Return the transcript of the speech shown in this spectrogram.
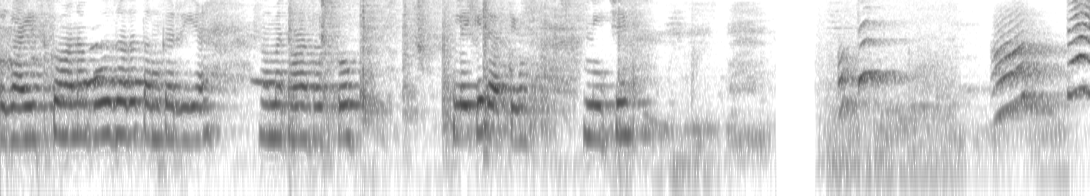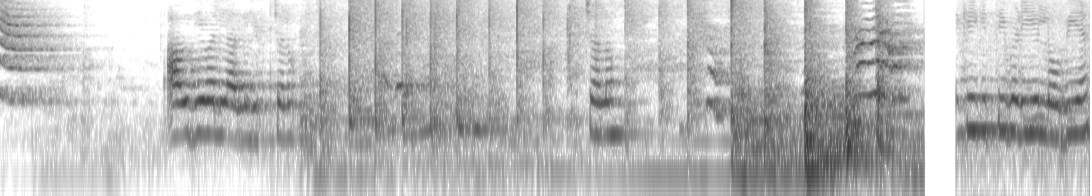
तो गाइस को आना बहुत ज़्यादा तंग कर रही है। तो मैं थोड़ा सा उसको लेके जाती हूँ नीचे। आओ, ये वाली आगे लिफ्ट चलो। चलो। देखिए कितनी बड़ी ये लॉबी है।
